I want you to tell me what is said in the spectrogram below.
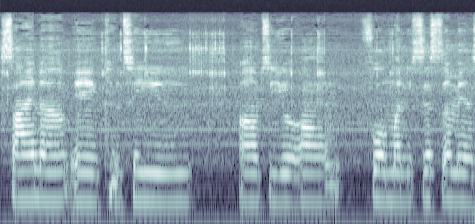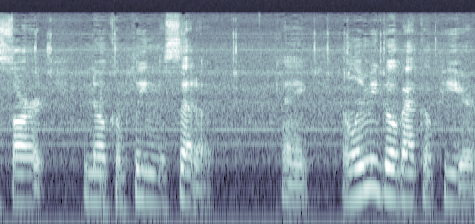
sign up and continue um, to your um, full money system and start you know completing the setup okay now let me go back up here.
